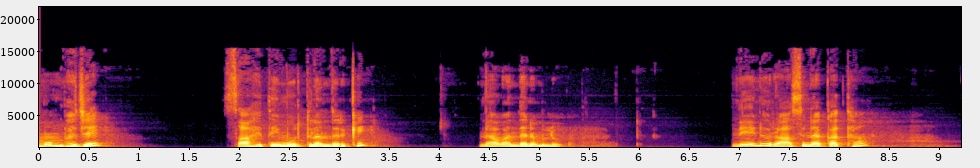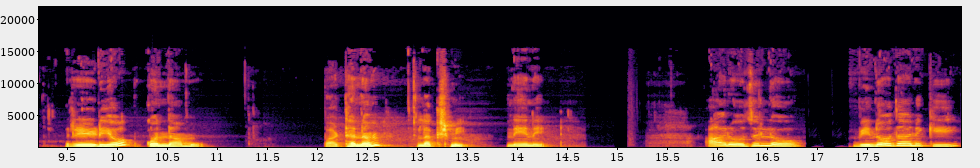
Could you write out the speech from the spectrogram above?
రామం భజే సాహితీమూర్తులందరికీ నా వందనములు. నేను రాసిన కథ రేడియో కొన్నాము. పఠనం లక్ష్మి నేనే. ఆ రోజుల్లో వినోదానికి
